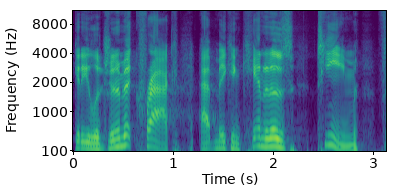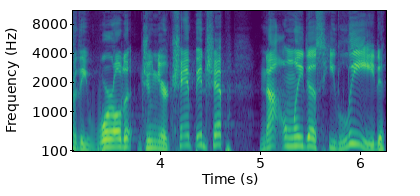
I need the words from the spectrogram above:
get a legitimate crack at making Canada's team for the World Junior Championship. Not only does he lead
